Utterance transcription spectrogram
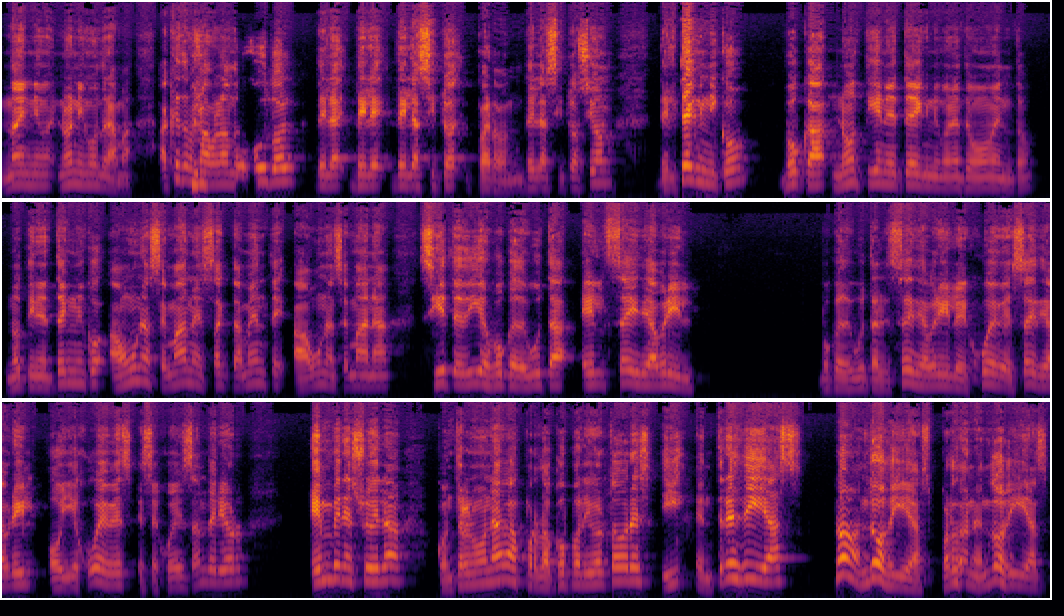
No hay, no hay ningún drama. Acá estamos hablando de fútbol, de la, de perdón, de la situación del técnico, Boca no tiene técnico en este momento, no tiene técnico a una semana exactamente, a una semana, siete días Boca debuta el 6 de abril. Boca debuta el 6 de abril, el jueves 6 de abril, hoy es jueves, ese jueves anterior, en Venezuela contra el Monagas por la Copa Libertadores y en tres días, no, en dos días, perdón, en dos días,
